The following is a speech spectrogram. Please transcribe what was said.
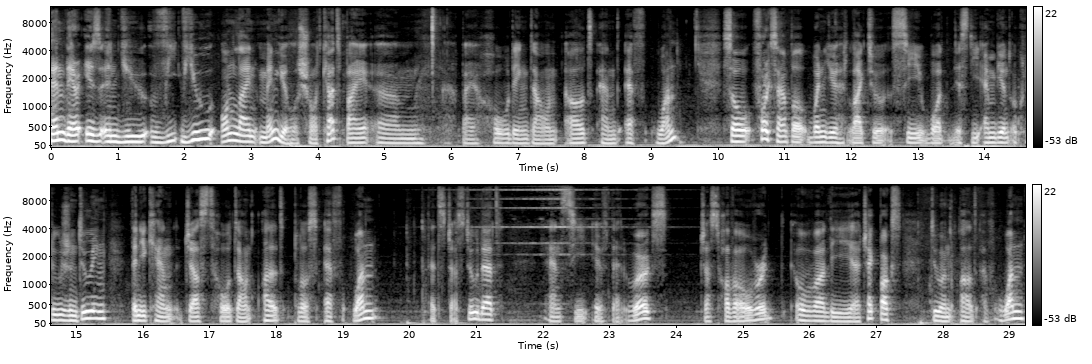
Then there is a new View Online Manual shortcut by, um, by holding down Alt and F1. So for example, when you like to see what is the ambient occlusion doing, then you can just hold down Alt plus F1. Let's just do that and see if that works. Just hover over it, over the uh, checkbox, do an Alt F1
